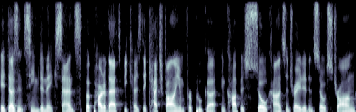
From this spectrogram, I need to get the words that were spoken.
it doesn't seem to make sense. But part of that's because the catch volume for Puka and Kupp is so concentrated and so strong.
